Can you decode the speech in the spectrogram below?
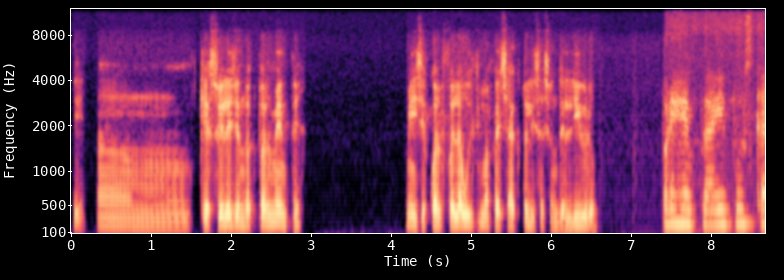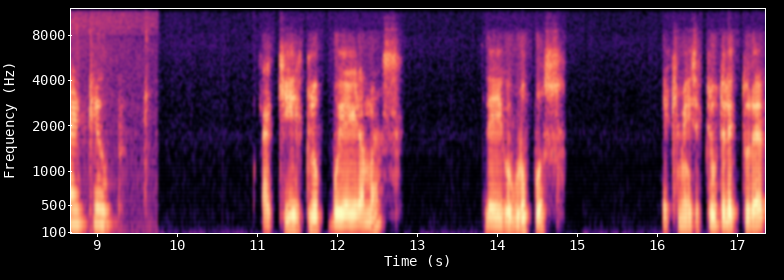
¿Qué estoy leyendo actualmente? Me dice cuál fue la última fecha de actualización del libro. Por ejemplo, ahí busca el club. Aquí el club voy a ir a más. Le digo grupos. Y aquí me dice Club de Lectura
